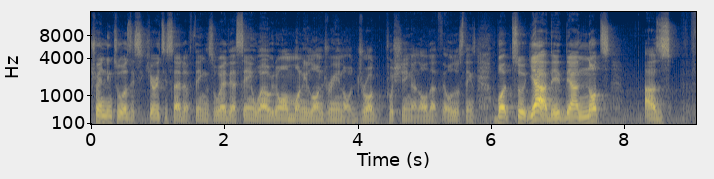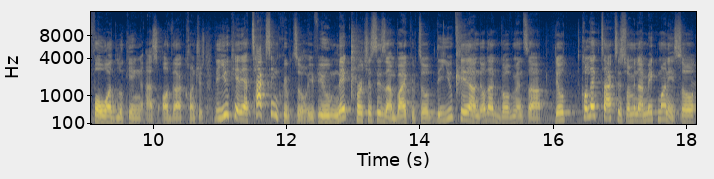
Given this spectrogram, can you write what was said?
trending towards the security side of things where they're saying, well, we don't want money laundering or drug pushing and all that, all those things. But so yeah, they, they are not as forward looking as other countries. The UK, they're taxing crypto. If you make purchases and buy crypto, the UK and the other governments are, they'll collect taxes from it and make money. So,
